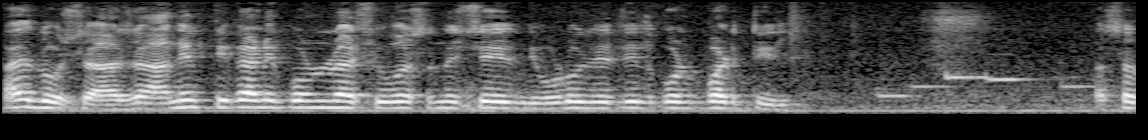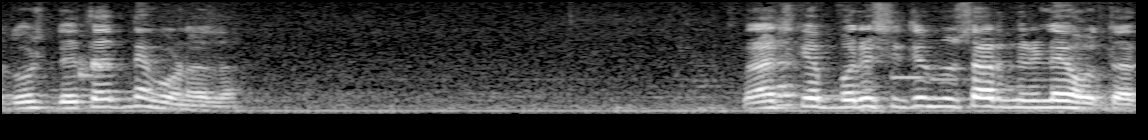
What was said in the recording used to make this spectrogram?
काय दोष? आहे असं अनेक ठिकाणी कोण शिवसेनेचे निवडून येतील कोण पडतील? असा दोष देतात नाही कोणाला. राजकीय परिस्थितीनुसार निर्णय होतात.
